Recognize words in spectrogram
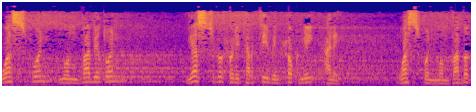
وصف منضبط يصلح لترتيب الحكم عليه. وصف منضبط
